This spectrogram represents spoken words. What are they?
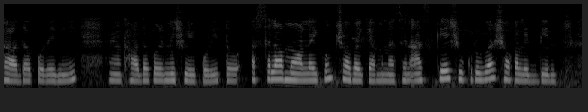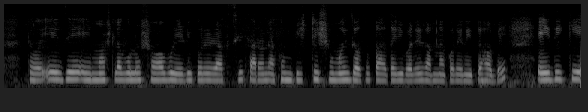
খাওয়া দাওয়া করে নিই খাওয়া দাওয়া করে নিয়ে শুয়ে পড়ি। তো আসসালামু আলাইকুম, সবাই কেমন আছেন? আজকে শুক্রবার সকালের দিন। তো এই যে এই মশলাগুলো সব রেডি করে রাখছি, কারণ এখন বৃষ্টির সময় যত তাড়াতাড়ি পারে রান্না করে নিতে হবে। এইদিকে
